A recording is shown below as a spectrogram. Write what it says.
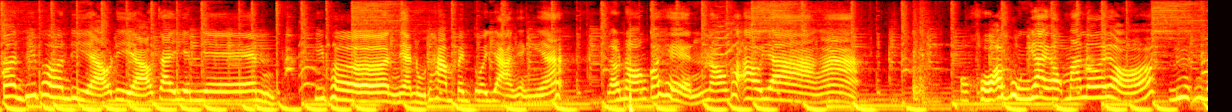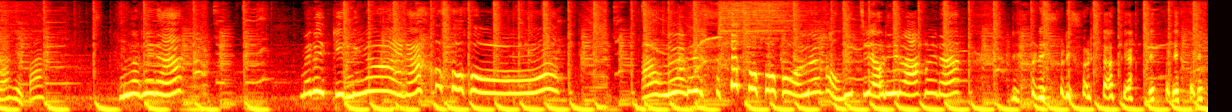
เพินพี่เพลินเดี๋ยวเดี๋ยวใจเย็นเย็นพี่เพลินเนี่ยหนูทำเป็นตัวอย่างอย่างเงี้ย แล้วน้องก็เห็นน้องก็เอาอย่างอะโอ้โหเอาถุงใหญ่ออกมาเลยเหรอเลือกด้วยนะเห็นปะเลือกด้วยนะ ไม่ได้กินง่ายนะ โอ้โหเอาเลือกด้วยโอ้โหเลือกของพี่เจียวที่รักเลยนะ เดี๋ยวเดี๋ยวเดี๋ยวเดี๋ยวเดี๋ยวเดี๋ยวเดี๋ยวเดี๋ยว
